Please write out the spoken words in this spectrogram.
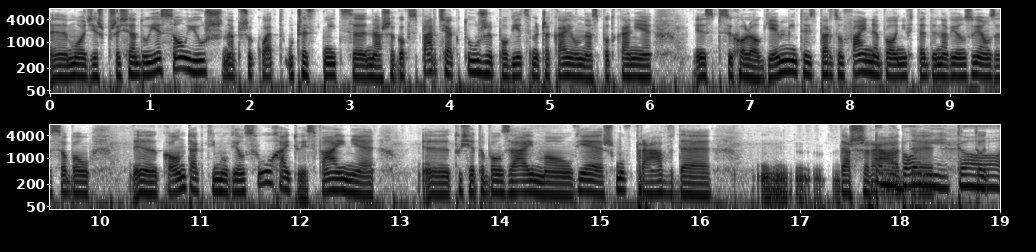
y, młodzież przesiaduje, są już na przykład uczestnicy naszego wsparcia, którzy powiedzmy czekają na spotkanie y, z psychologiem i to jest bardzo fajne, bo oni wtedy nawiązują ze sobą y, kontakt i mówią słuchaj, tu jest fajnie, y, tu się tobą zajmą, wiesz, mów prawdę, dasz To radę. boli, to,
